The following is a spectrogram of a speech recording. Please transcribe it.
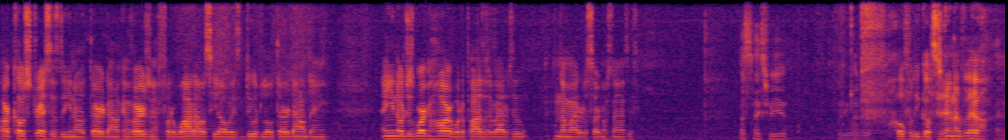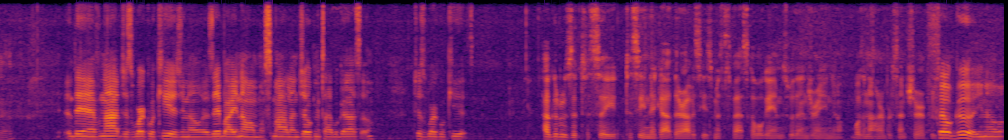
Our coach stresses the you know third down conversion for the wideouts. He always do the little third down thing, and you know just working hard with a positive attitude, no matter the circumstances. What's next for you? What do you want to do? Hopefully, go to the NFL, I know. and then if not, just work with kids. You know, as everybody know, I'm a smiling, joking type of guy, so just work with kids. How good was it to see to see Nick out there? Obviously, he's missed the past couple games with injury. You know, wasn't 100 percent sure if he Felt good, you know.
